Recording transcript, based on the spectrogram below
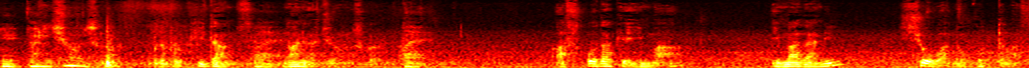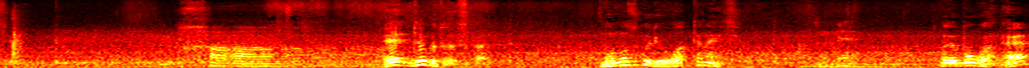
え何違うんですか？で僕聞いたんですよ、はい、何が違うんですか、はい、あそこだけ今いまだに章は残ってますよ。はあ。えどういうことですか？ものづくり終わってないんですよ。ね。で僕はね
